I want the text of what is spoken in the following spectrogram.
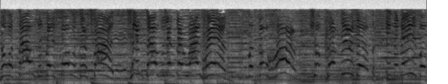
Though a thousand may fall at their side, ten thousand at their right hand, but no harm shall come near them in the name of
